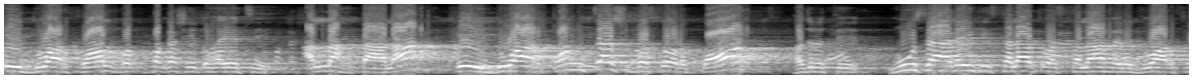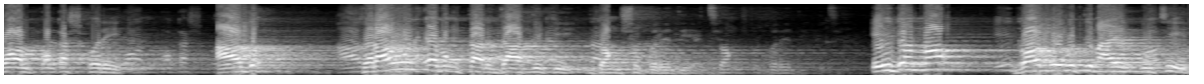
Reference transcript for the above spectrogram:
এই দোয়ার ফল প্রকাশিত হয়েছে। আল্লাহ তালা এই দোয়ার পঞ্চাশ বছর পর হজরতে মুসা আলাইহি সালামের দোয়ার ফল প্রকাশ করে ফেরাউন এবং তার জাতিকে ধ্বংস করে দিয়েছে। এই জন্য গর্ভবতী মায়ের উচিত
